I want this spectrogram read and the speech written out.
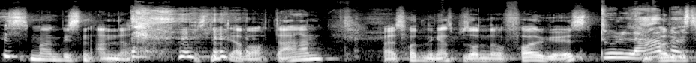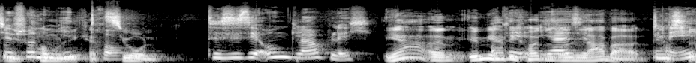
ist es mal ein bisschen anders. Das liegt aber auch daran, weil es heute eine ganz besondere Folge ist. Du laberst dir schon Kommunikation. Intro. Das ist ja unglaublich. Ja, ähm, irgendwie hatte Okay, ich heute ja, so also- eine Labertasse nee.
